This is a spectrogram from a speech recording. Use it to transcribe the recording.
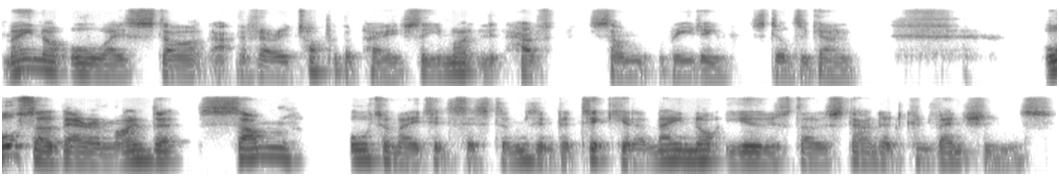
may not always start at the very top of the page. So you might have some reading still to go. Also, bear in mind that some automated systems in particular may not use those standard conventions,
